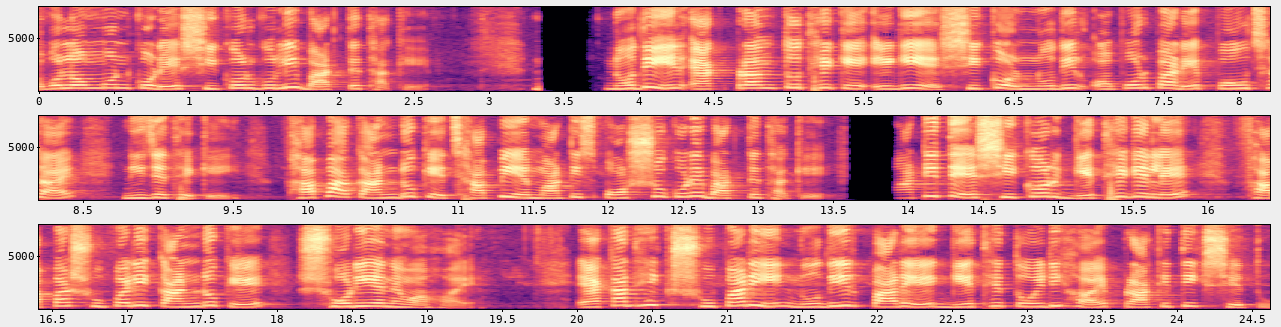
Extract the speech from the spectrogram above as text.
অবলম্বন করে শিকড়গুলি বাড়তে থাকে। নদীর এক প্রান্ত থেকে এগিয়ে শিকড় নদীর অপর পারে পৌঁছায় নিজে থেকেই। ফাঁপা কাণ্ডকে ছাপিয়ে মাটি স্পর্শ করে বাড়তে থাকে। মাটিতে শিকড় গেথে গেলে ফাঁপা সুপারি কাণ্ডকে সরিয়ে নেওয়া হয়। একাধিক সুপারি নদীর পাড়ে গেথে তৈরি হয় প্রাকৃতিক সেতু।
